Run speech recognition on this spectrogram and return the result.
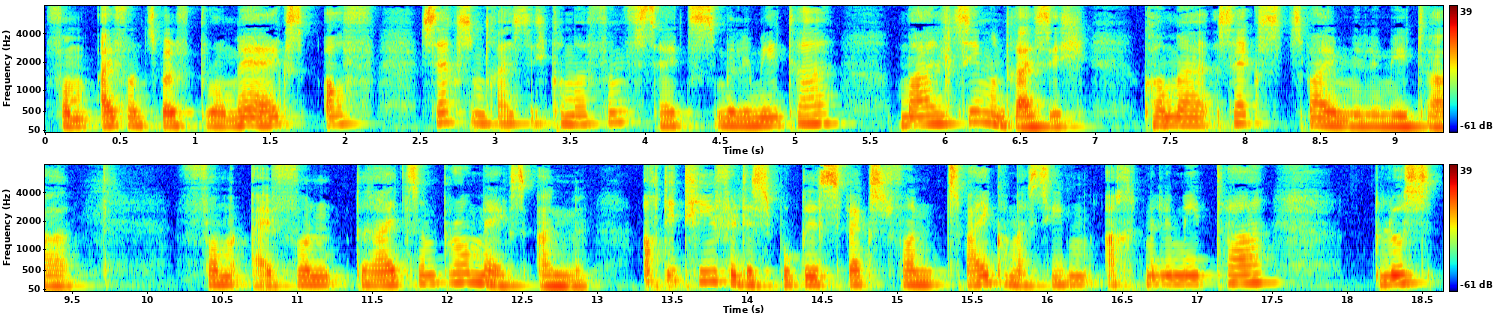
vom iPhone 12 Pro Max auf 36,56 mm mal 37,62 mm vom iPhone 13 Pro Max an. Auch die Tiefe des Buckels wächst von 2,78 mm plus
